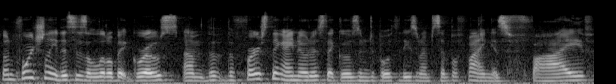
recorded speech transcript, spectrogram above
So unfortunately, this is a little bit gross. Um, the, the first thing I notice that goes into both of these when I'm simplifying is 5.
